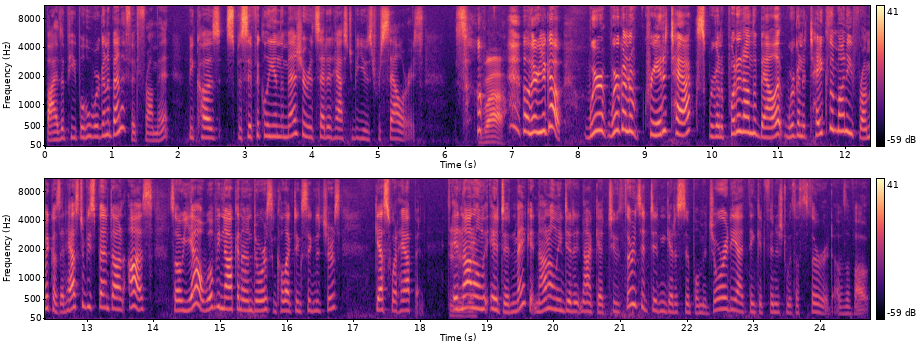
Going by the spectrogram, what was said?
by the people who were going to benefit from it because specifically in the measure it said it has to be used for salaries. So Wow. well, there you go. We're, we're going to create a tax. We're going to put it on the ballot. We're going to take the money from it because it has to be spent on us. So, yeah, we'll be knocking on doors and collecting signatures. Guess what happened? Did it not only it didn't make it. Not only did it not get two thirds, it didn't get a simple majority. I think it finished with a third of the vote,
